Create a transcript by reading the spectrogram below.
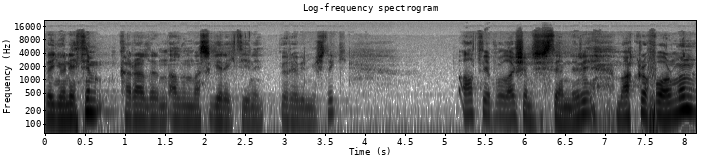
ve yönetim kararlarının alınması gerektiğini görebilmiştik. Altyapı ulaşım sistemleri, makroformun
